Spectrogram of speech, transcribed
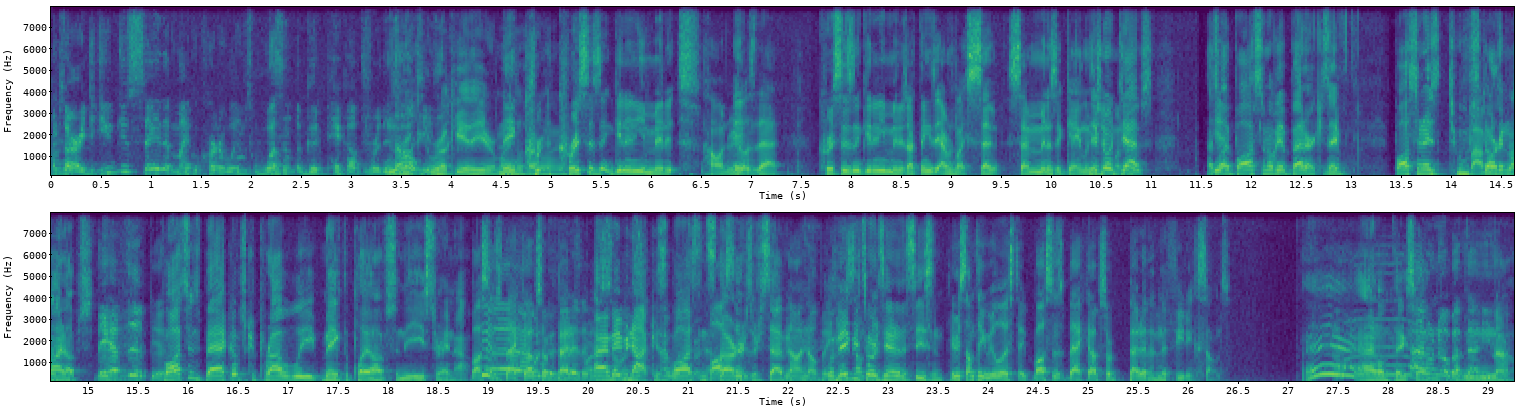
I'm sorry. Did you just say that Michael Carter Williams wasn't a good pickup for this? No. rookie, season? rookie of the year. Then Michael Chris, Jordan. Chris isn't getting any minutes. How unreal is that? Chris isn't getting any minutes. I think he's averaging like seven, seven minutes a game. Let me They no depth. notes. That's Yeah. why Boston will get better because they've Boston has two Five starting minutes lineups. They have the. Yeah. Boston's backups could probably make the playoffs in the East right now. Boston's Yeah, backups are better than All the right, maybe not because I wouldn't Boston's go that starters are seven. No, no, but but maybe towards the end of the season. Here's something realistic. Boston's backups are better than the Phoenix Suns. Eh, I don't think so. I don't know about that either. No,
